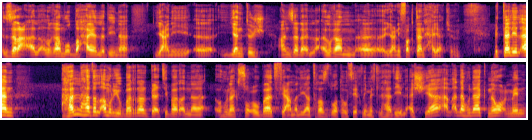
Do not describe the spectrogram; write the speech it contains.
زرع الألغام والضحايا الذين يعني آه، ينتج عن زرع الألغام آه، يعني فقدان حياتهم. بالتالي الآن هل هذا الأمر يبرر باعتبار أن هناك صعوبات في عمليات رصد وتوثيق لمثل هذه الأشياء أم أن هناك نوع من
